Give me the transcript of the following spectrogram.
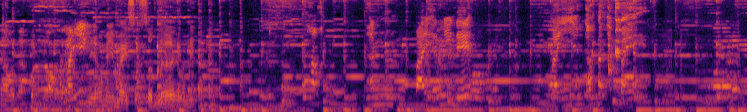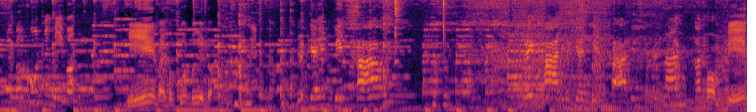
เราแต่คนหลอกมาอีกเนื้อใหม่ๆสดๆเลยวันนี้อันใบอันนี้เด็ใบยังก็ใบมะกรูดน่ะมีบ่นี่ใบมะกรูดบืดเหรอเดี๋ยวแกเย็นครับได้คาดิเดี๋ยวแกเย็นคาดินั่นก็หอมเปย์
